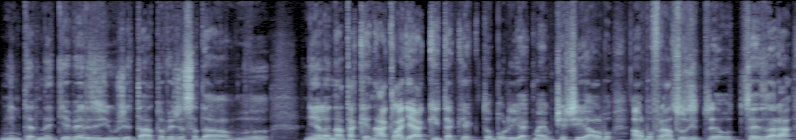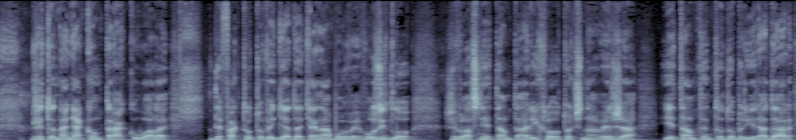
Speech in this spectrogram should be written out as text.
internete verziu, že táto väža sa dá v, nielen na také nákladiaky, tak jak to boli, jak majú Češi alebo, alebo Francúzi od Cezara, že to na nejakom traku, ale de facto to vedia dať aj na bojové vozidlo, že vlastne tam tá rýchlo otočná väža, je tam tento dobrý radar.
